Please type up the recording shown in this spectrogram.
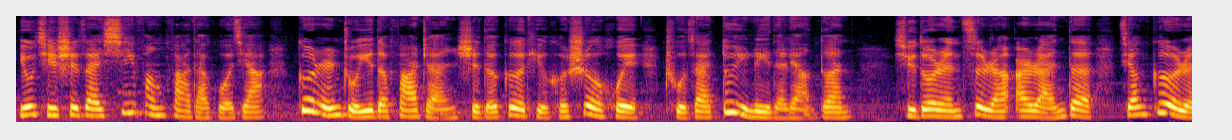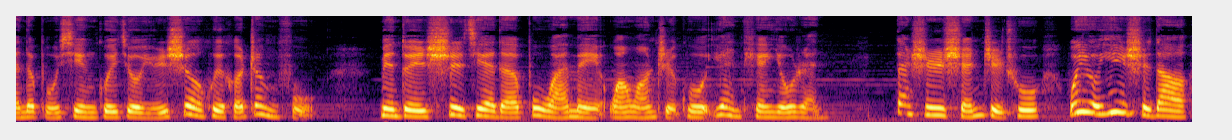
尤其是在西方发达国家，个人主义的发展使得个体和社会处在对立的两端。许多人自然而然地将个人的不幸归咎于社会和政府，面对世界的不完美，往往只顾怨天尤人。但是神指出，唯有意识到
